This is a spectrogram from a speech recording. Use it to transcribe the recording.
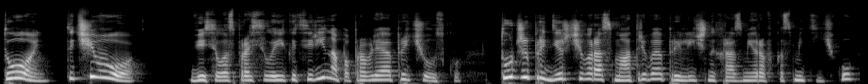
«Тонь, ты чего?» Весело спросила Екатерина, поправляя прическу, тут же придирчиво рассматривая приличных размеров косметичку,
